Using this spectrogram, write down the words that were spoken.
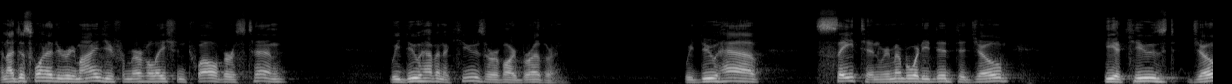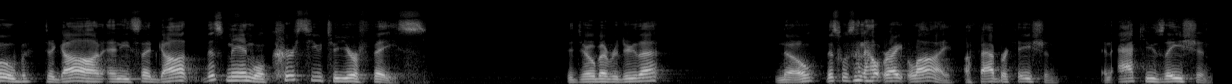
And I just wanted to remind you from Revelation 12, verse 10, we do have an accuser of our brethren. We do have Satan. Remember what he did to Job? He accused Job to God and he said, God, this man will curse you to your face. Did Job ever do that? No. This was an outright lie, a fabrication, an accusation.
